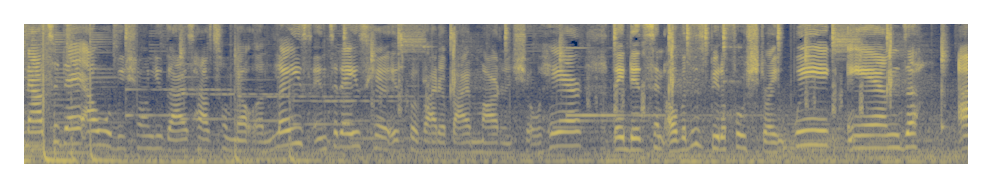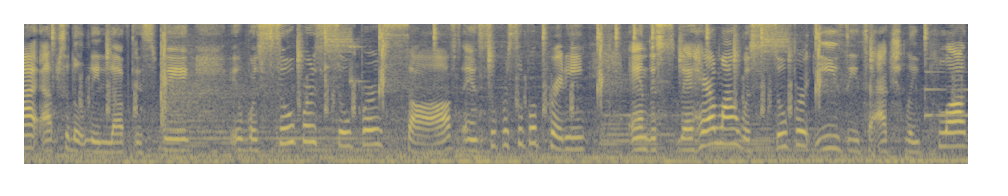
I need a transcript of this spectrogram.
Now today I will be showing you guys how to melt a lace and today's hair is provided by Modern Show Hair. They did send over this beautiful straight wig and I absolutely love this wig. It was super super soft and super super pretty and this, the hairline was super easy to actually pluck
